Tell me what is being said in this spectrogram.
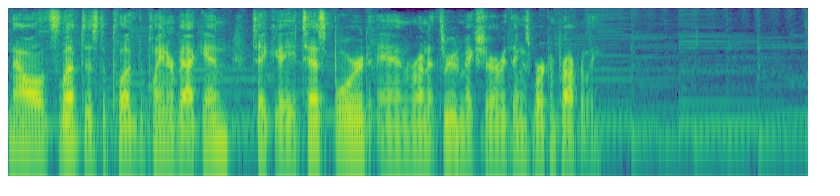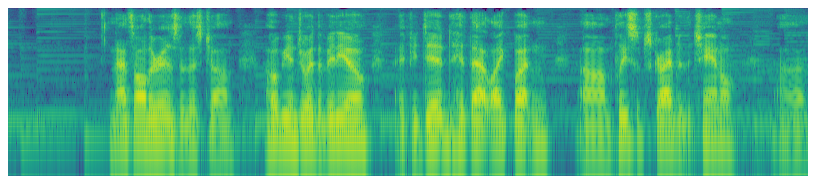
Now all that's left is to plug the planer back in, take a test board and run it through to make sure everything's working properly. And that's all there is to this job. I hope you enjoyed the video. If you did, hit that like button. Um, please subscribe to the channel. Uh,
